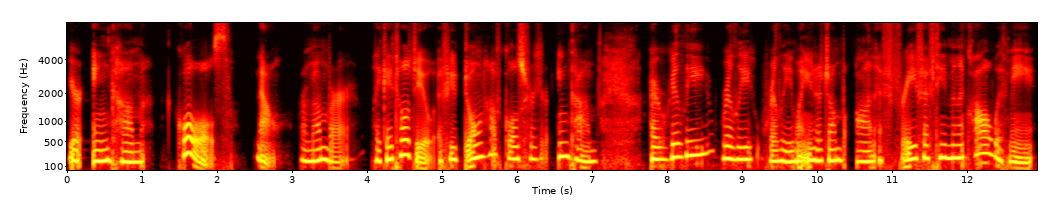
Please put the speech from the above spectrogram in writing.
your income goals? Now, Remember, like I told you, if you don't have goals for your income, I really, really, really want you to jump on a free 15 minute call with me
